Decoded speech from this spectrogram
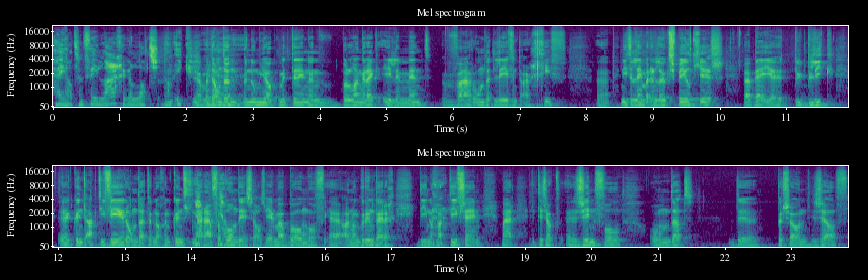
hij had een veel lagere lat dan ik. Ja, maar dan, Eh, dan benoem je ook meteen een belangrijk element waarom dat levend archief eh, niet alleen maar een leuk speeltje is, waarbij je het publiek eh, kunt activeren omdat er nog een kunstenaar Ja, aan ja. verbonden is, zoals Irma Boom of eh, Arnon Grunberg, die nog actief zijn. Maar het is ook zinvol omdat de persoon zelf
